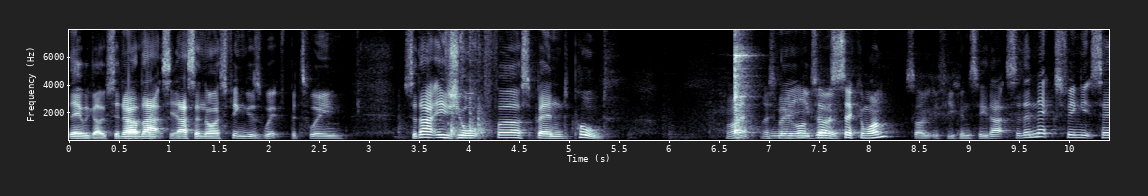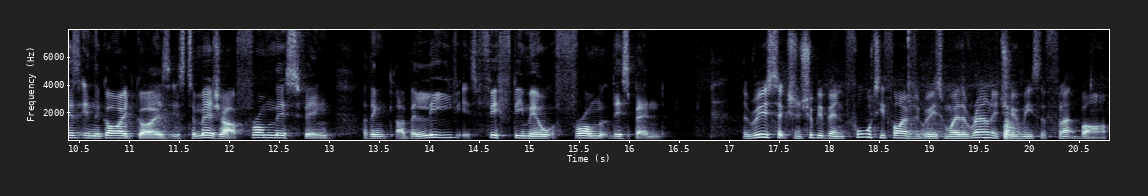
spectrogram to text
There we go. So now Perfect, that's yeah. that's a nice fingers width between. So that is your first bend pulled. Right, let's There move on to go. the second one. So if you can see that. So the next thing it says in the guide, guys, is to measure from this thing. I think I believe it's 50 mil from this bend. The rear section should be bent 45 degrees from where the rounded tube meets the flat bar.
